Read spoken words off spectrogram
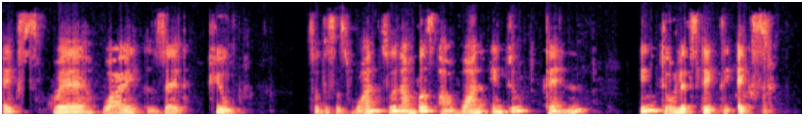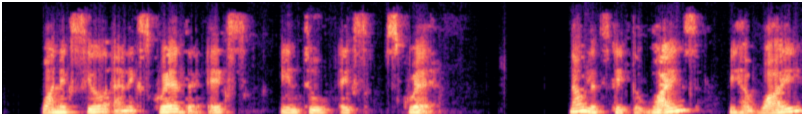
x square y z cube. So this is 1. So the numbers are 1 into 10 into, let's take the x. 1x here and x squared there, x into x square. Now let's take the y's. We have y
